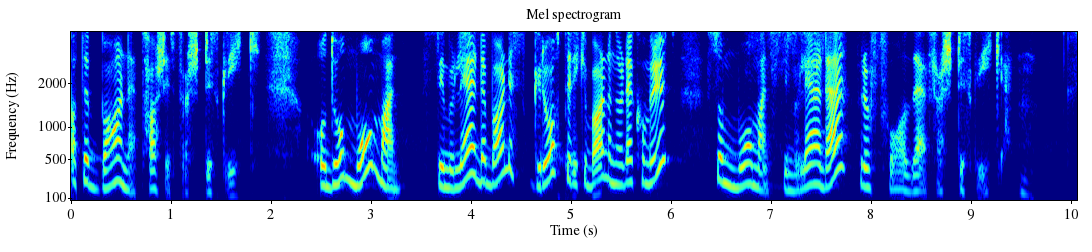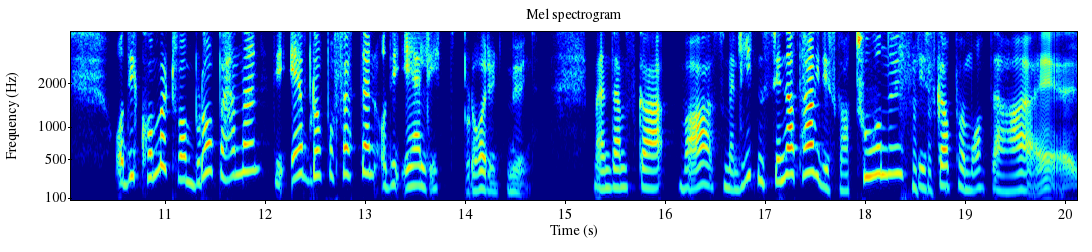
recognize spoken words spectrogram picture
at det barnet tar sitt første skrik. Og da må man stimulere det barnet. Gråter ikke barnet når det kommer ut, så må man stimulere det for å få det første skriket. Og de kommer til å være blå på hendene, de er blå på føttene, og de er litt blå rundt munnen. Men de skal være som en liten sinnatagg, de skal ha tonus, de skal på en måte ha eh,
